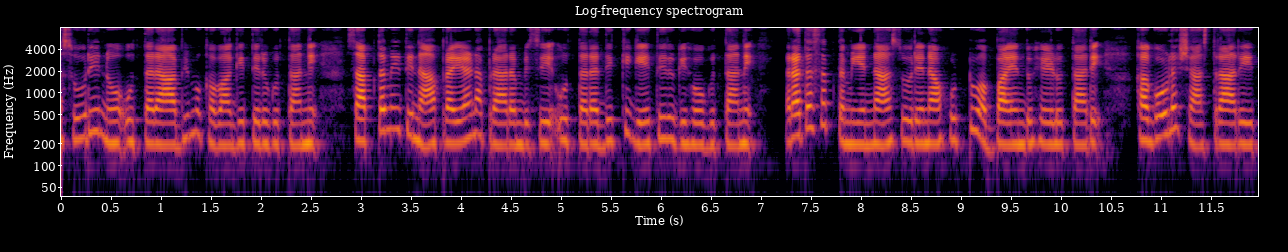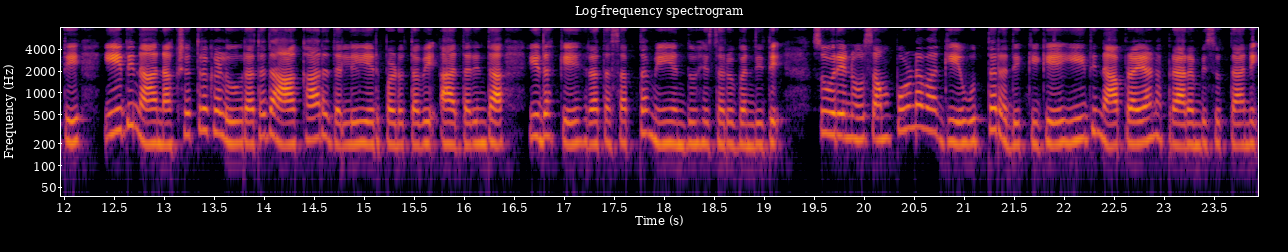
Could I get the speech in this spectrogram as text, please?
ಸೂರ್ಯನು ಉತ್ತರ ಅಭಿಮುಖವಾಗಿ ತಿರುಗುತ್ತಾನೆ. ಸಪ್ತಮಿ ದಿನ ಪ್ರಯಾಣ ಪ್ರಾರಂಭಿಸಿ ಉತ್ತರ ದಿಕ್ಕಿಗೆ ತಿರುಗಿ ಹೋಗುತ್ತಾನೆ. ರಥಸಪ್ತಮಿಯನ್ನ ಸೂರ್ಯನ ಹುಟ್ಟುಹಬ್ಬ ಎಂದು ಹೇಳುತ್ತಾರೆ. ಖಗೋಳಶಾಸ್ತ್ರ ರೀತಿ ಈ ದಿನ ನಕ್ಷತ್ರಗಳು ರಥದ ಆಕಾರದಲ್ಲಿ ಏರ್ಪಡುತ್ತವೆ. ಆದ್ದರಿಂದ ಇದಕ್ಕೆ ರಥಸಪ್ತಮಿ ಎಂದು ಹೆಸರು ಬಂದಿದೆ. ಸೂರ್ಯನು ಸಂಪೂರ್ಣವಾಗಿ ಉತ್ತರ ದಿಕ್ಕಿಗೆ ಈ ದಿನ ಪ್ರಯಾಣ ಪ್ರಾರಂಭಿಸುತ್ತಾನೆ.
